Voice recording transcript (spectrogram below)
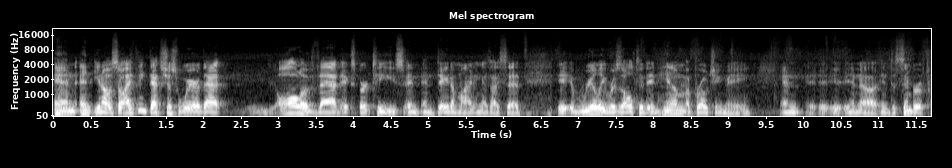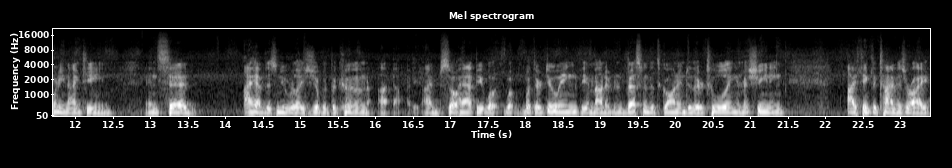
and and you know so i think that's just where that all of that expertise and, and data mining as i said it really resulted in him approaching me and in uh, in december of 2019 and said I have this new relationship with Bakun. I, I'm so happy what, what, what they're doing, the amount of investment that's gone into their tooling and machining. I think the time is right,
